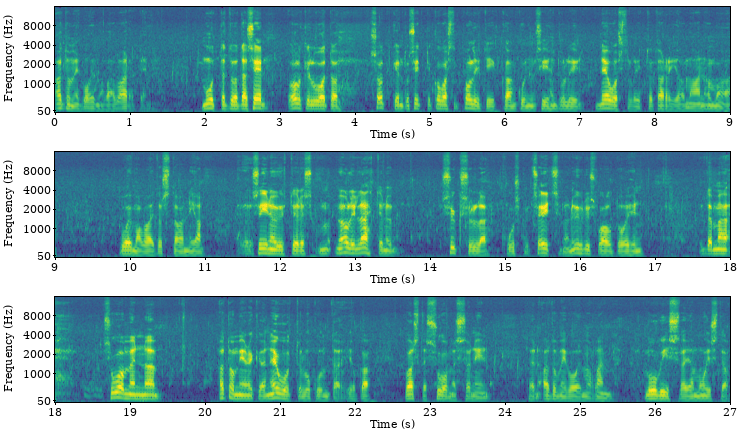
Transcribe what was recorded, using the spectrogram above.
atomivoimalaa varten. Mutta tuota, se Olkiluoto sotkentui sitten kovasti politiikkaan, kun siihen tuli Neuvostoliitto tarjoamaan omaa voimalaitostaan. Ja siinä yhteydessä mä olin lähtenyt syksyllä 67 Yhdysvaltoihin. Tämä Suomen atomienergian neuvottelukunta, joka vastasi Suomessa niin tämän atomivoimalan luvissa ja muista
